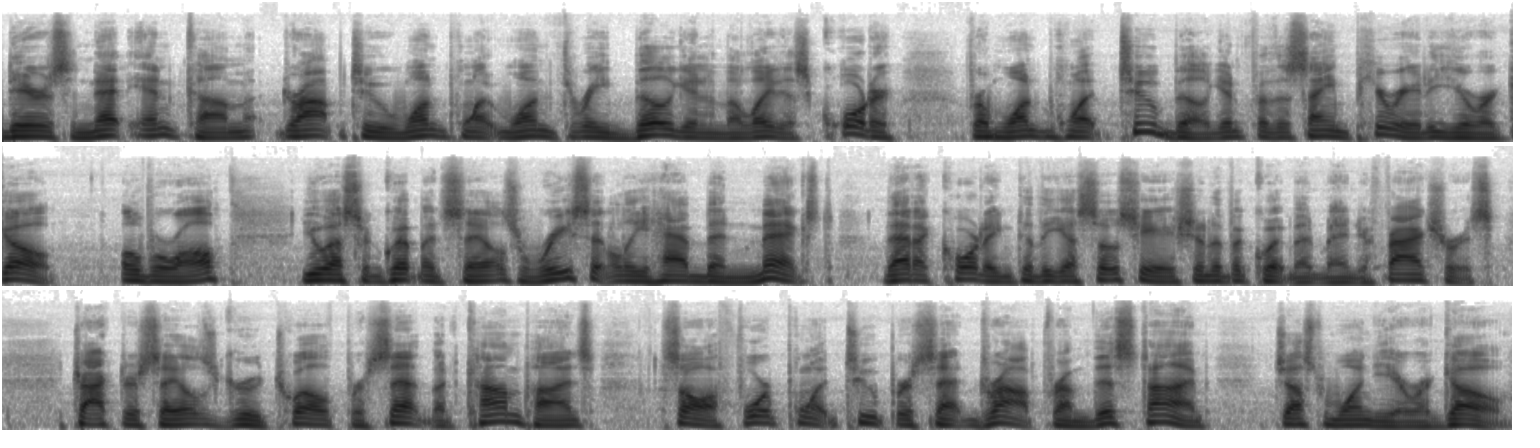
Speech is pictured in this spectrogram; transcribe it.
Deere's net income dropped to 1.13 billion in the latest quarter from 1.2 billion for the same period a year ago. Overall, U.S. equipment sales recently have been mixed, that according to the Association of Equipment Manufacturers. Tractor sales grew 12%, but combines saw a 4.2% drop from this time just one year ago.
